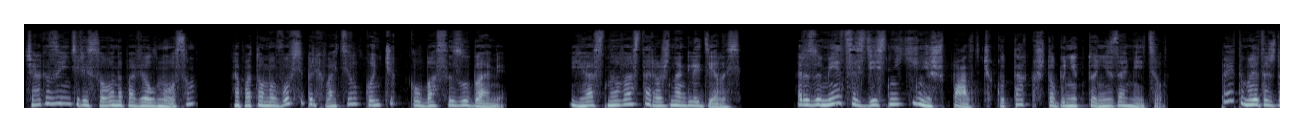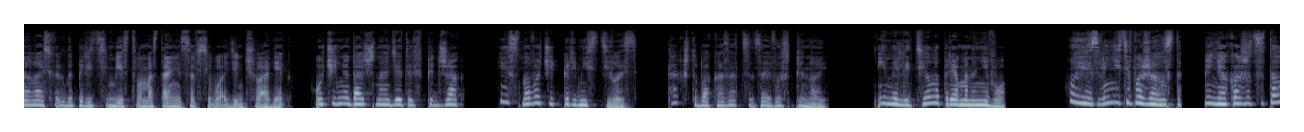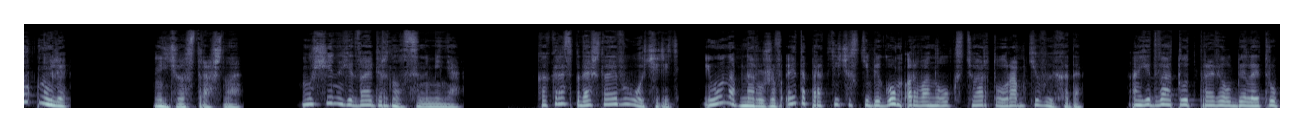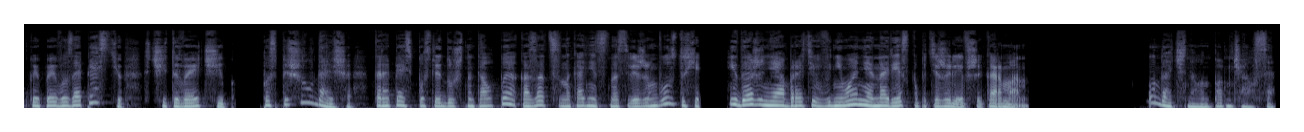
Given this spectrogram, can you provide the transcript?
Чак заинтересованно повел носом, а потом и вовсе прихватил кончик колбасы зубами. Я снова осторожно огляделась. Разумеется, здесь не кинешь палочку так, чтобы никто не заметил. Поэтому я дождалась, когда перед семейством останется всего один человек, очень удачно одетый в пиджак, и снова чуть переместилась, так, чтобы оказаться за его спиной. И налетела прямо на него. «Ой, извините, пожалуйста, меня, кажется, толкнули». «Ничего страшного». Мужчина едва обернулся на меня. Как раз подошла его очередь, и он, обнаружив это, практически бегом рванул к Стюарту у рамки выхода. А едва тот провел белой трубкой по его запястью, считывая чип, поспешил дальше, торопясь после душной толпы оказаться, наконец, на свежем воздухе и даже не обратив внимания на резко потяжелевший карман. Удачно он помчался.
